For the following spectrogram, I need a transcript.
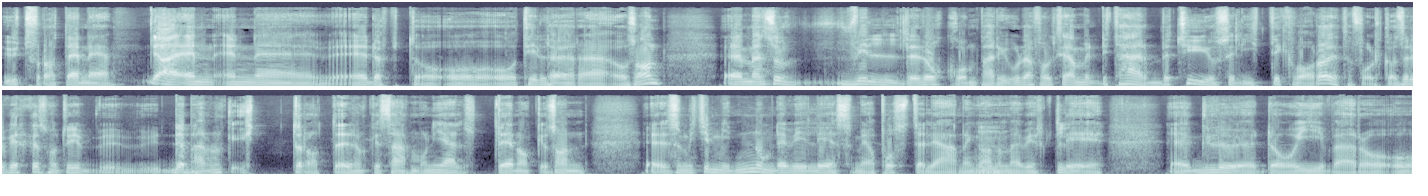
ut fra at en er, ja, en, en eh, er døpt og, og, og, tilhører og sånn. Eh, men så vil det da komme perioder der folk sier men dette her betyr jo så lite i hverdagen til folk. Altså Det virker som at vi, det er bare noe ytre, at det er noe seremonielt. Det er noe sånn eh, som ikke minner om det vi leser med apostelgjerningene, mm. med virkelig glød og iver og, og,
